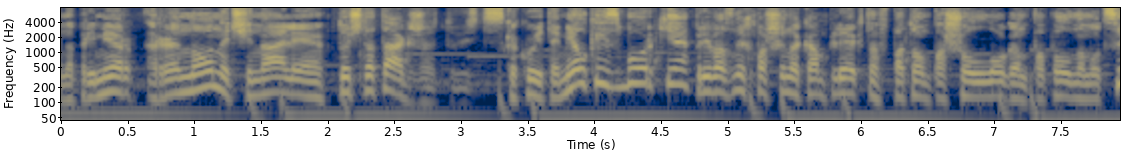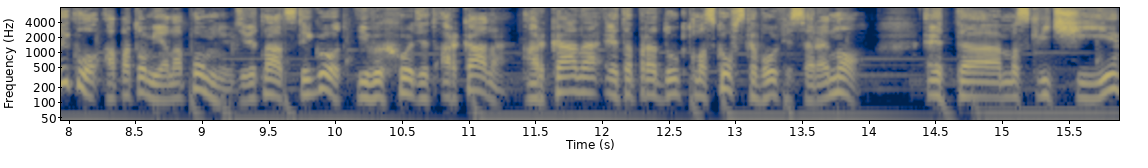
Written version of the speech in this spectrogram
Например, Рено начинали точно так же, то есть с какой-то мелкой сборки привозных машинокомплектов, потом пошел Логан по полному полному циклу, а потом, я напомню, 19 год, и выходит Аркана. Аркана — это продукт московского офиса Рено. Это москвичи,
